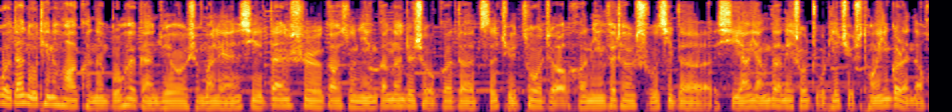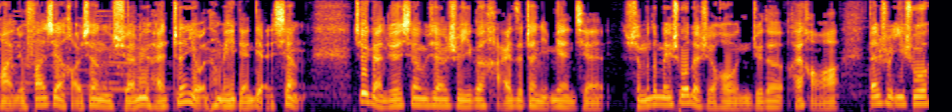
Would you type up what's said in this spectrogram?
如果单独听的话，可能不会感觉有什么联系。但是告诉您，刚刚这首歌的词曲作者和您非常熟悉的《喜羊羊》的那首主题曲是同一个人的话，你就发现好像旋律还真有那么一点点像。这感觉像不像是一个孩子站你面前什么都没说的时候，你觉得还好啊？但是一说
